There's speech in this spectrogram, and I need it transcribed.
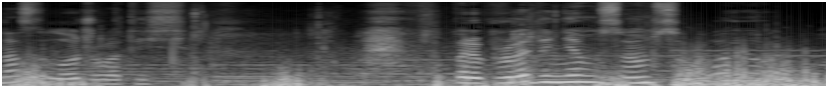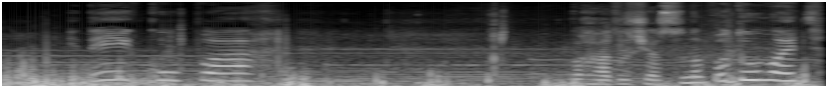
насолоджуватись перепроведенням самим собою. Ідеї купа, багато часу на подумати.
